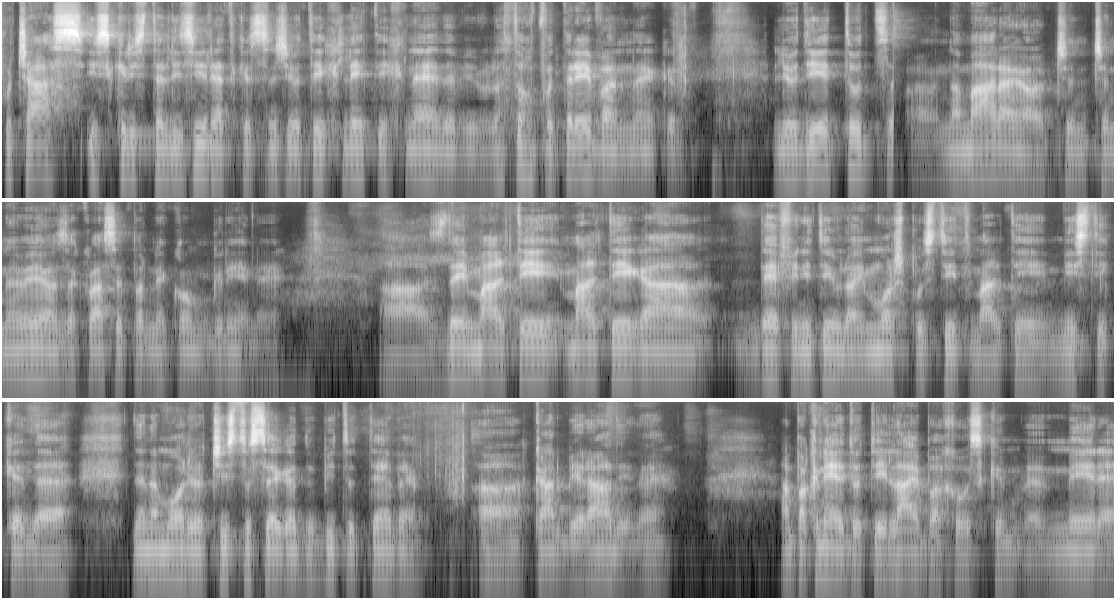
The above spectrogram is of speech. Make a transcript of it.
počasi izkristalizirati, ker sem že v teh letih, ne, da bi bilo to potrebno. Ljudje tudi uh, namarajo, če, če ne vejo, zakaj se pri nekom gre. Ne. Uh, zdaj, malo te, mal tega, definitivno jim moš pustiti, malo te mistike, da, da ne morejo čisto vsega dobiti od tebe, uh, kar bi radi. Ne. Ampak ne do te lajbahovske mere,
